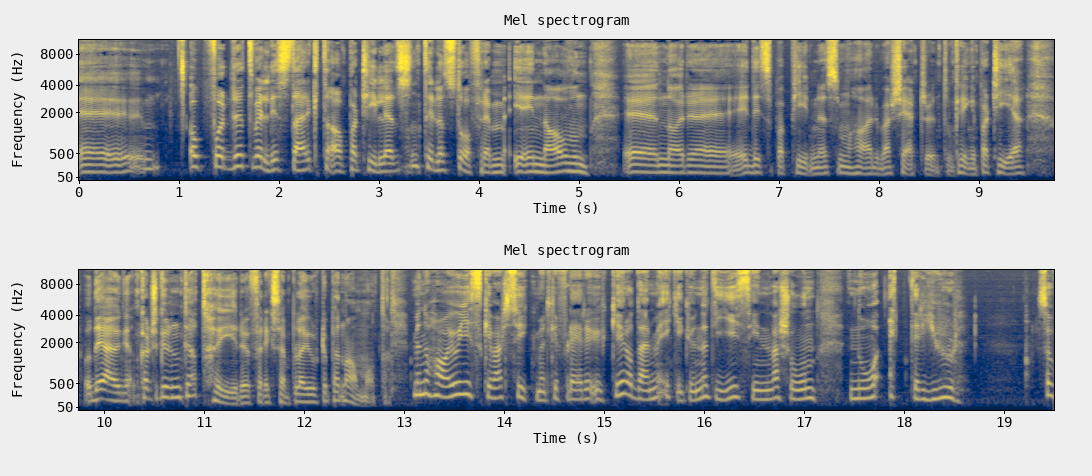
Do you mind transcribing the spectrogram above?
eh, oppfordret veldig sterkt av partiledelsen til å stå frem i navn eh, når, eh, i disse papirene som har versert rundt omkring i partiet. Og Det er jo kanskje grunnen til at Høyre f.eks. har gjort det på en annen måte. Men nå har jo Giske vært sykemeldt i flere uker, og dermed ikke kunnet gi sin versjon nå etter jul. Så,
